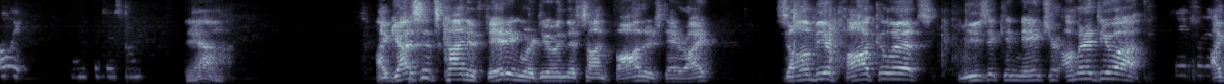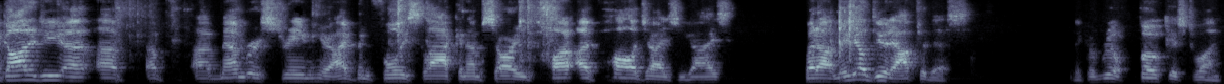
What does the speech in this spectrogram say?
Oh wait, put this on. Yeah. I guess it's kind of fitting we're doing this on Father's Day, right? Zombie apocalypse, music and nature. I'm gonna do a Wait, put it I gotta do a, a, a, a member stream here. I've been fully slack and I'm sorry. I apologize, you guys. But uh, maybe I'll do it after this. Like a real focused one.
